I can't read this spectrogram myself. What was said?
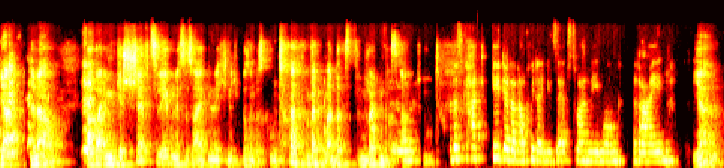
Ja, genau. Aber im Geschäftsleben ist es eigentlich nicht besonders gut, wenn man das den Leuten das antut. Und das geht ja dann auch wieder in die Selbstwahrnehmung rein. Ja,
